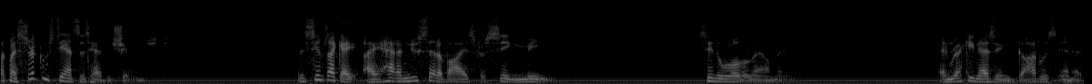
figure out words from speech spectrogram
Like my circumstances hadn't changed. But it seems like I, I had a new set of eyes for seeing me, seeing the world around me, and recognizing God was in it.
